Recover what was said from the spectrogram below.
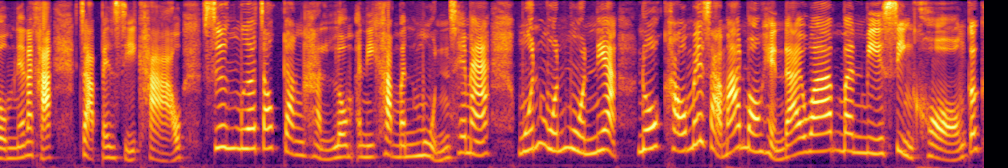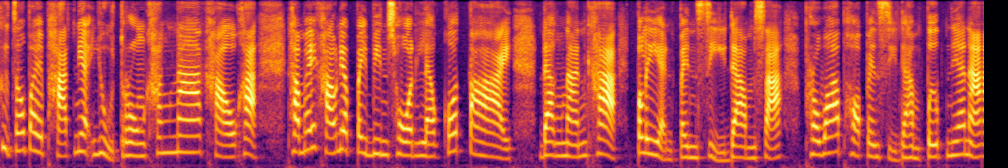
ลมเนี่ยนะคะ จะเป็นสีขาว ซึ่งเมื่อเจ้ากังหันลมอันนี้ค่ะมันหมุนใช่ไหมหมุนหมุนหมุนเนี่ยนกเขาไม่สามารถมองเห็นได้ว่ามันมีสิ่งของก็คือเจ้าใบพัดเนี่ยอยู่ตรงข้างหน้าเขาค่ะทำให้เขาเนี่ยไปบินชนแล้วก็ตาย ดังนั้นค่ะเปลี่ยนเป็นสีดำซะ เพราะว่าพอเป็นสีดำปุ๊บเนี่ยนะ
